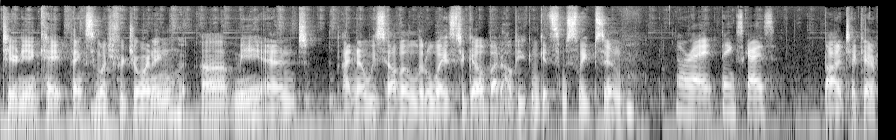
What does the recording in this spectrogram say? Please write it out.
Tierney and Kate, thanks so much for joining uh, me. And I know we still have a little ways to go, but I hope you can get some sleep soon. All right. Thanks, guys. Bye. Take care.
